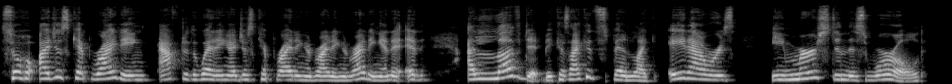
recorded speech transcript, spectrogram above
so I just kept writing after the wedding I just kept writing and writing and writing and it, it I loved it because I could spend like 8 hours immersed in this world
